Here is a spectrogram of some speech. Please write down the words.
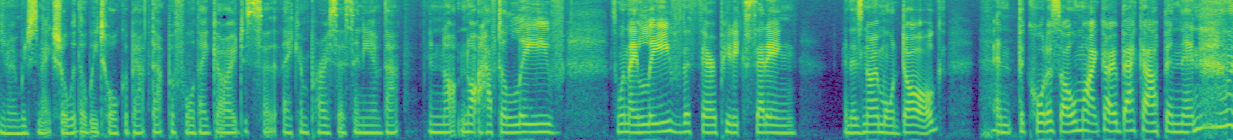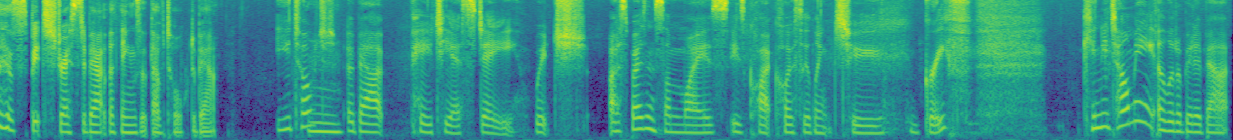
you know, we just make sure that we talk about that before they go, just so that they can process any of that and not not have to leave. So when they leave the therapeutic setting and there's no more dog, and the cortisol might go back up, and then they're a bit stressed about the things that they've talked about. You talked mm. about PTSD, which I suppose in some ways is quite closely linked to grief. Can you tell me a little bit about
